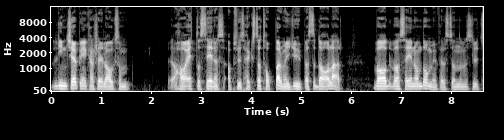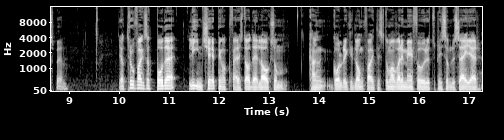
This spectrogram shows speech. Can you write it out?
Linköping är kanske det lag som har ett av seriens absolut högsta toppar men djupaste dalar. Vad, vad säger ni om dem inför stundens slutspel? Jag tror faktiskt att både Linköping och Färjestad är lag som kan gå riktigt långt faktiskt. De har varit med förut, precis som du säger.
